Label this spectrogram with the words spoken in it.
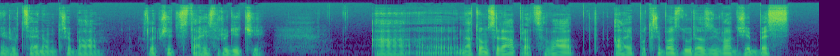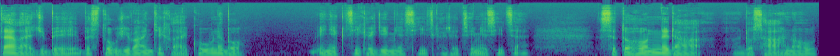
někdo chce jenom třeba zlepšit vztahy s rodiči. A e, na tom se dá pracovat, ale je potřeba zdůrazňovat, že bez té léčby, bez toho užívání těch léků nebo injekcí každý měsíc, každé tři měsíce, se toho nedá dosáhnout,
